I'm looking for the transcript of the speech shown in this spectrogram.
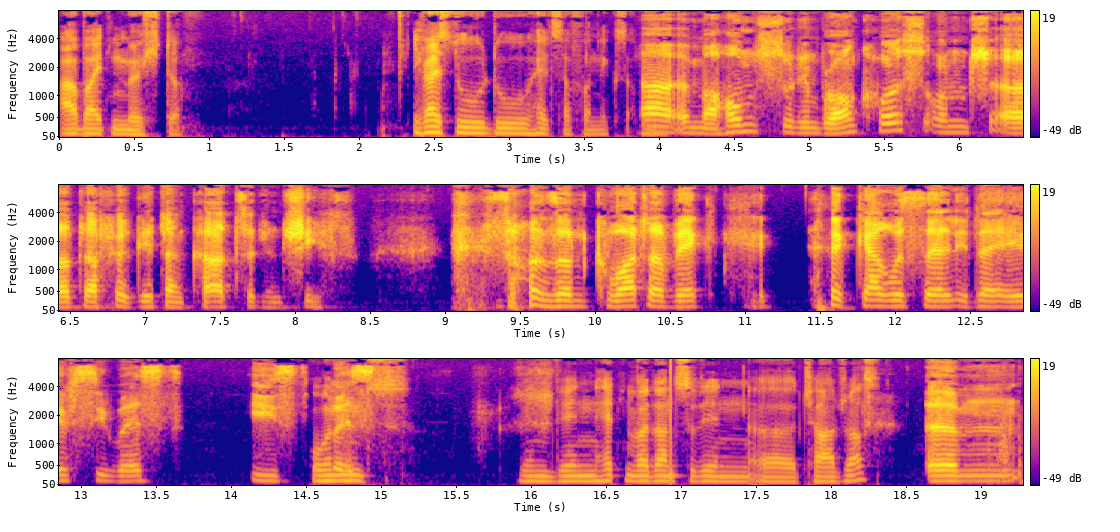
arbeiten möchte. Ich weiß, du, du hältst davon nichts. Aber... Ja, Mahomes zu den Broncos und äh, dafür geht dann K zu den Chiefs. so, so ein Quarterback-Karussell in der AFC West, East, und West. Wen, wen hätten wir dann zu den äh, Chargers? Ähm,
